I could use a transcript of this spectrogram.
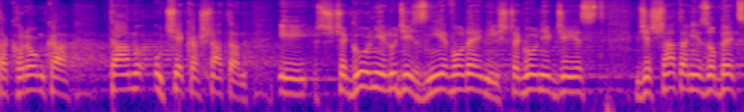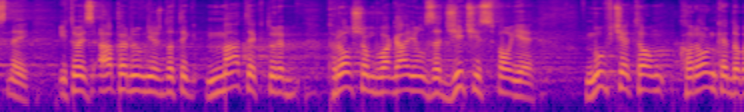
ta koronka, tam ucieka szatan. I szczególnie ludzie zniewoleni, szczególnie gdzie, jest, gdzie szatan jest obecny. I to jest apel również do tych matek, które proszą, błagają za dzieci swoje. Mówcie tą koronkę do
